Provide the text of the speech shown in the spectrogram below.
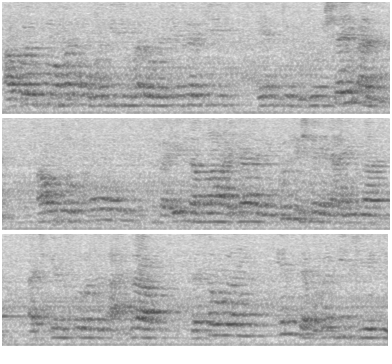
Akwai kuma faɗin ubangiji madaukakin sarki fa inna allaha kana bi kulli shay'in alima a cikin suratul ahzab da sauran inda ubangiji yake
